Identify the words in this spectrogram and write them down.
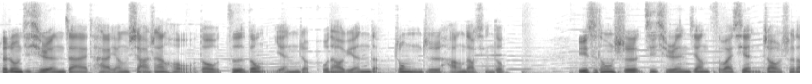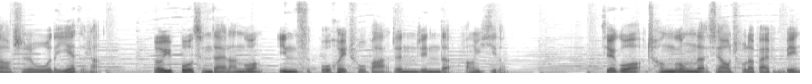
这种机器人在太阳下山后都自动沿着葡萄园的种植航道行动。与此同时，机器人将紫外线照射到植物的叶子上。由于不存在蓝光，因此不会触发真菌的防御系统。结果成功的消除了白粉病，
